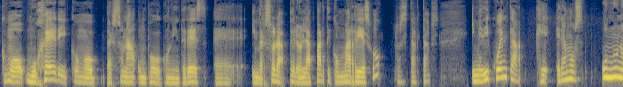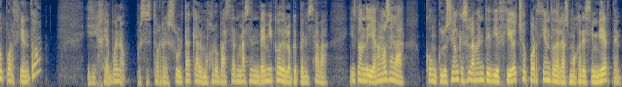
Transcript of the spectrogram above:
como mujer y como persona un poco con interés eh, inversora, pero en la parte con más riesgo, los startups, y me di cuenta que éramos un 1%, y dije, bueno, pues esto resulta que a lo mejor va a ser más endémico de lo que pensaba. Y es donde llegamos a la conclusión que solamente 18% de las mujeres invierten,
